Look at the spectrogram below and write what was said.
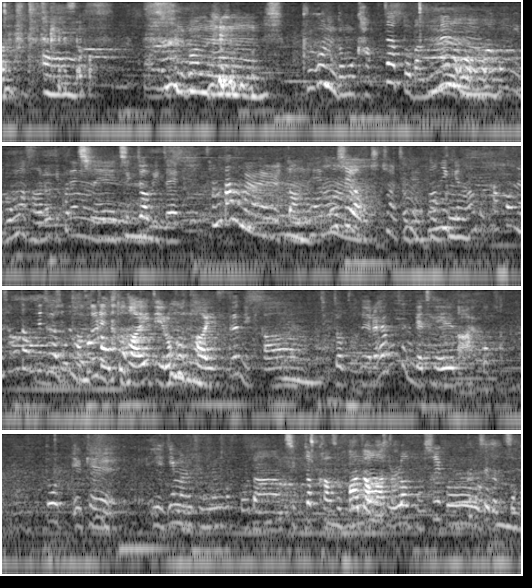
비교해달라는 어, 그거는 그거는 너무 각자 또 맞는 어. 학원이 너무 다르기 그치. 때문에 직접 이제 상담을 일단 음. 해보시라고 추천을 드리는 음, 편이긴 그 하고 학원에 상담해 이제 주시는 뭐다 분들이 카카오톡 다 아이디 이런 거다 음. 있으니까 음. 직접 문의를 해보시는 게 제일 나을 것 같아요. 또 이렇게 얘기만 듣는 것보다 직접 가서 맞아, 맞아. 둘러보시고 그치, 그치. 뭐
